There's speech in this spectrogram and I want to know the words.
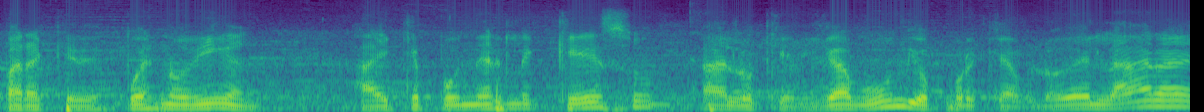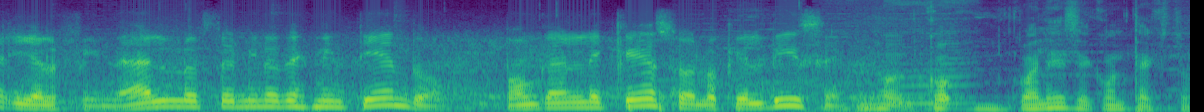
Para que después no digan, hay que ponerle queso a lo que diga Bundio, porque habló de Lara y al final lo termina desmintiendo. Pónganle queso a lo que él dice. No, ¿Cuál es ese contexto?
